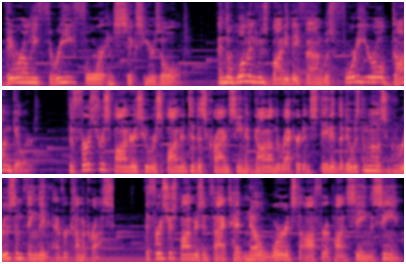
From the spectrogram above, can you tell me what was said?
They were only three, four, and six years old. And the woman whose body they found was 40 year old Don Gillard. The first responders who responded to this crime scene have gone on the record and stated that it was the most gruesome thing they'd ever come across. The first responders, in fact, had no words to offer upon seeing the scene.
